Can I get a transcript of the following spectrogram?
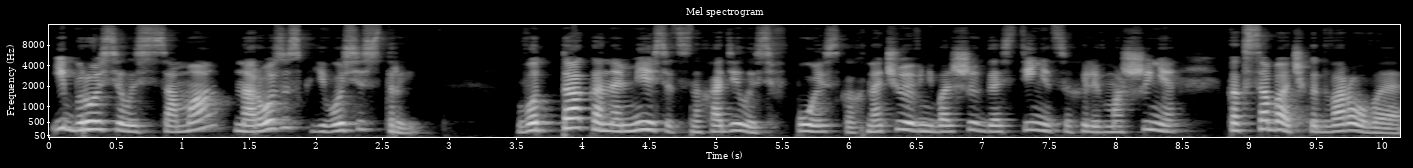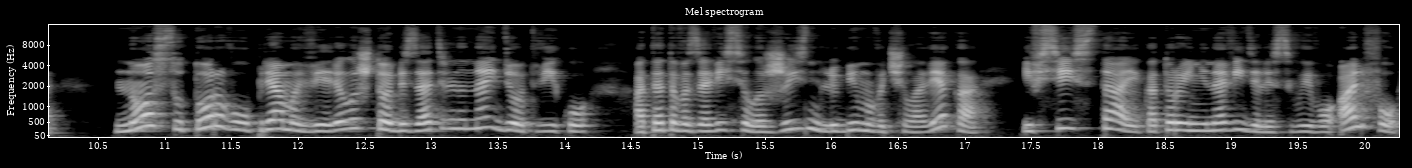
и бросилась сама на розыск его сестры. Вот так она месяц находилась в поисках, ночуя в небольших гостиницах или в машине, как собачка дворовая. Но Суторова упрямо верила, что обязательно найдет Вику. От этого зависела жизнь любимого человека и всей стаи, которые ненавидели своего Альфу,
